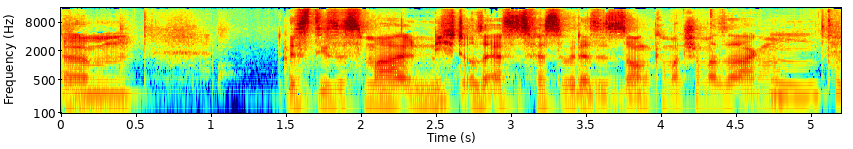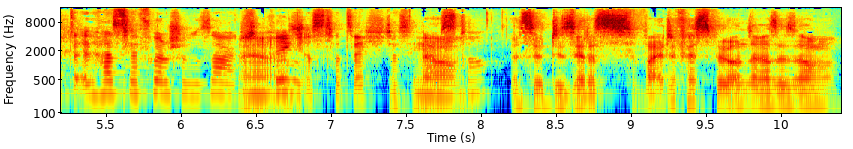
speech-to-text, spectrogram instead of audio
Ähm, ist dieses Mal nicht unser erstes Festival der Saison, kann man schon mal sagen. Tat- Hast du ja vorhin schon gesagt. Ja, Regen also- ist tatsächlich das Genau. erste. Es wird dieses Jahr das zweite Festival unserer Saison,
